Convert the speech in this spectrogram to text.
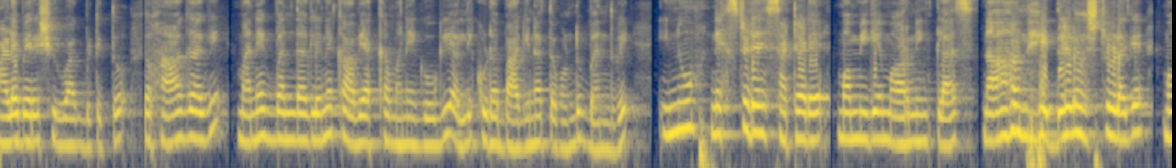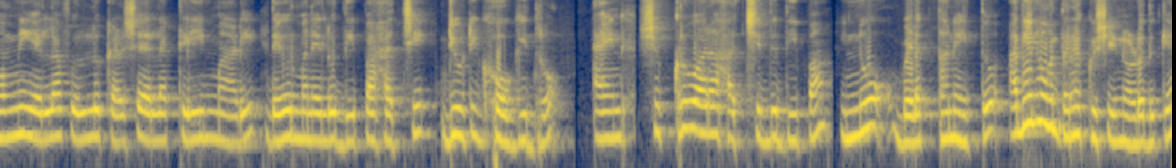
ಮಳೆ ಬೇರೆ ಶುರುವಾಗ್ಬಿಟ್ಟಿತ್ತು. ಸೊ ಹಾಗಾಗಿ ಮನೆಗೆ ಬಂದಾಗ್ಲೇನೆ ಕಾವ್ಯಾಕ್ಕ ಮನೆಗೆ ಹೋಗಿ ಅಲ್ಲಿ ಕೂಡ ಬಾಗಿನ ತಗೊಂಡು ಬಂದ್ವಿ. ಇನ್ನು ನೆಕ್ಸ್ಟ್ ಡೇ ಸ್ಯಾಟರ್ಡೆ ಮಮ್ಮಿಗೆ ಮಾರ್ನಿಂಗ್ ಕ್ಲಾಸ್ ನಾನು ಎದ್ದೇಳೋ ಅಷ್ಟರೊಳಗೆ ಮಮ್ಮಿ ಎಲ್ಲ ಫುಲ್ ಕಳಶ ಎಲ್ಲ ಕ್ಲೀನ್ ಮಾಡಿ ದೇವ್ರ ಮನೆಯಲ್ಲೂ ದೀಪ ಹಚ್ಚಿ ಡ್ಯೂಟಿಗೆ ಹೋಗಿದ್ರು. ಅಂಡ್ ಶುಕ್ರವಾರ ಹಚ್ಚಿದ್ದ ದೀಪ ಇನ್ನೂ ಬೆಳಗ್ತಾನೆ ಇತ್ತು. ಅದೇನೋ ಒಂಥರ ಖುಷಿ ನೋಡೋದಕ್ಕೆ.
